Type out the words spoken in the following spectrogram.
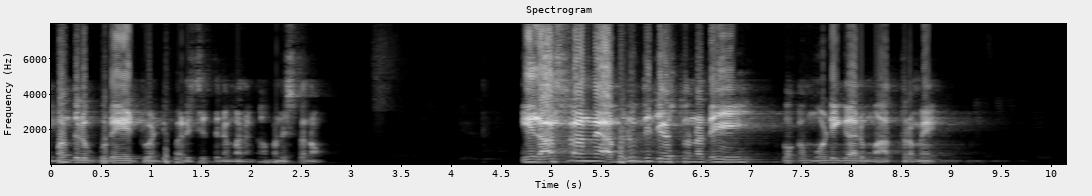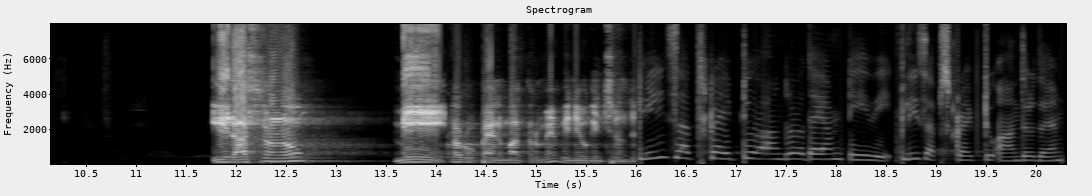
ఇబ్బందులకు గురయ్యేటువంటి పరిస్థితిని మనం గమనిస్తున్నాం. ఈ రాష్ట్రాన్ని అభివృద్ధి చేస్తున్నది ఒక మోడీ గారు మాత్రమే. ఈ రాష్ట్రంలో మీ రూపాయలు మాత్రమే వినియోగించడం Andhrodayam TV. Please subscribe to Andhrodayam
